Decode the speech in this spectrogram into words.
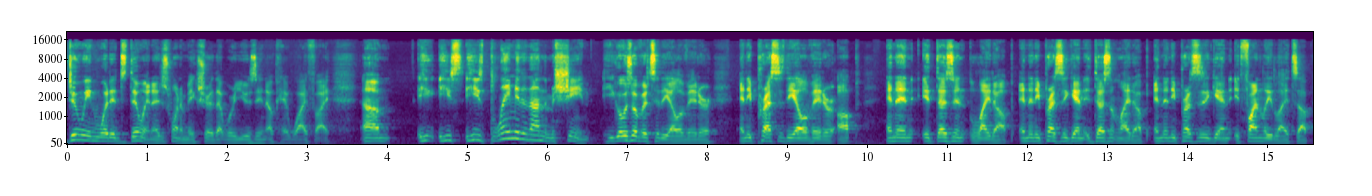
doing what it's doing? I just want to make sure that we're using okay Wi-Fi. Um, he, he's he's blaming it on the machine. He goes over to the elevator and he presses the elevator up and then it doesn't light up. And then he presses again it doesn't light up. And then he presses again it finally lights up.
